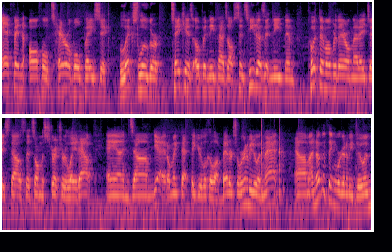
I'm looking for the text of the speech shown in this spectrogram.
effing awful, terrible, basic, Lex Luger, take his open knee pads off since he doesn't need them, put them over there on that AJ Styles that's on the stretcher laid out, and um, yeah, it'll make that figure look a lot better, so we're going to be doing that. Um, another thing we're going to be doing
